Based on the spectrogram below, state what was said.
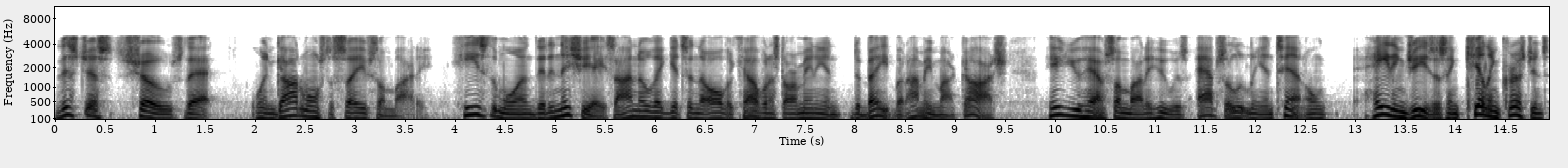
This just shows that when God wants to save somebody, He's the one that initiates. I know that gets into all the Calvinist Arminian debate, but I mean, my gosh, here you have somebody who was absolutely intent on hating Jesus and killing Christians,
